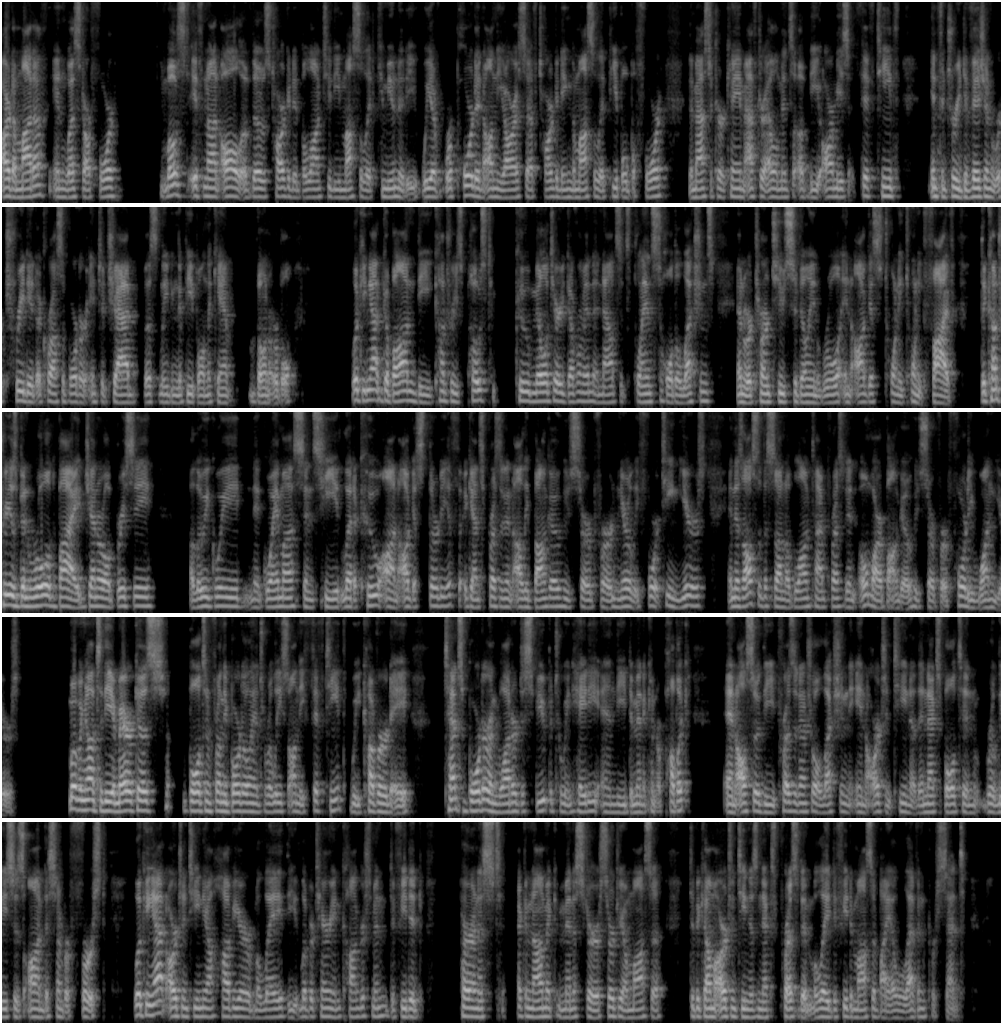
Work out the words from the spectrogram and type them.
Ardamata in West Darfur. Most, if not all, of those targeted belong to the Masalit community. We have reported on the RSF targeting the Masalit people before. The massacre came after elements of the Army's 15th Infantry Division retreated across the border into Chad, thus leaving the people in the camp vulnerable. Looking at Gabon, the country's post coup military government announced its plans to hold elections and return to civilian rule in August 2025. The country has been ruled by General Brice Oligui Nguema since he led a coup on August 30th against President Ali Bongo, who served for nearly 14 years and is also the son of longtime President Omar Bongo, who served for 41 years. Moving on to the Americas, Bulletin from the Borderlands released on the 15th. We covered a tense border and water dispute between Haiti and the Dominican Republic, and also the presidential election in Argentina. The next bulletin releases on December 1st. Looking at Argentina, Javier Milei, the libertarian congressman, defeated Peronist economic minister Sergio Massa to become Argentina's next president. Milei defeated Massa by 11%.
